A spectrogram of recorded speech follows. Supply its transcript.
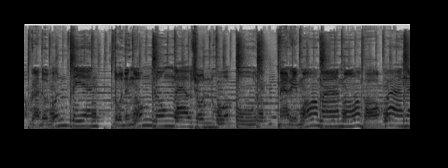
อบกระโดดบนเตียง ตัวหนึ่งล้มลงแล้วชนหัวปูด แม่รีหมอมาหมอบอกว่าไง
